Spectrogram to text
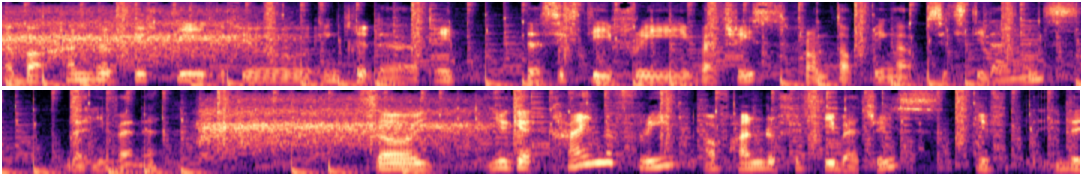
about 150 if you include the 8, the 60 free batteries from topping up 60 diamonds, that event. Eh? So you get kind of free of 150 batteries if the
